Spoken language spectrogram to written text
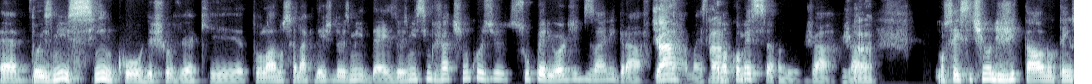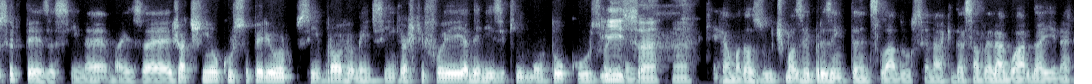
É, 2005, deixa eu ver aqui, tô lá no Senac desde 2010. 2005 já tinha um curso de superior de design gráfico, já, já mas estava tá. começando, já, já. Tá. Não sei se tinha o digital, não tenho certeza, assim, né? Mas é, já tinha o curso superior, sim, provavelmente sim, que acho que foi a Denise que montou o curso. Isso, com, é, é, Que é uma das últimas representantes lá do Senac dessa velha guarda aí, né?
